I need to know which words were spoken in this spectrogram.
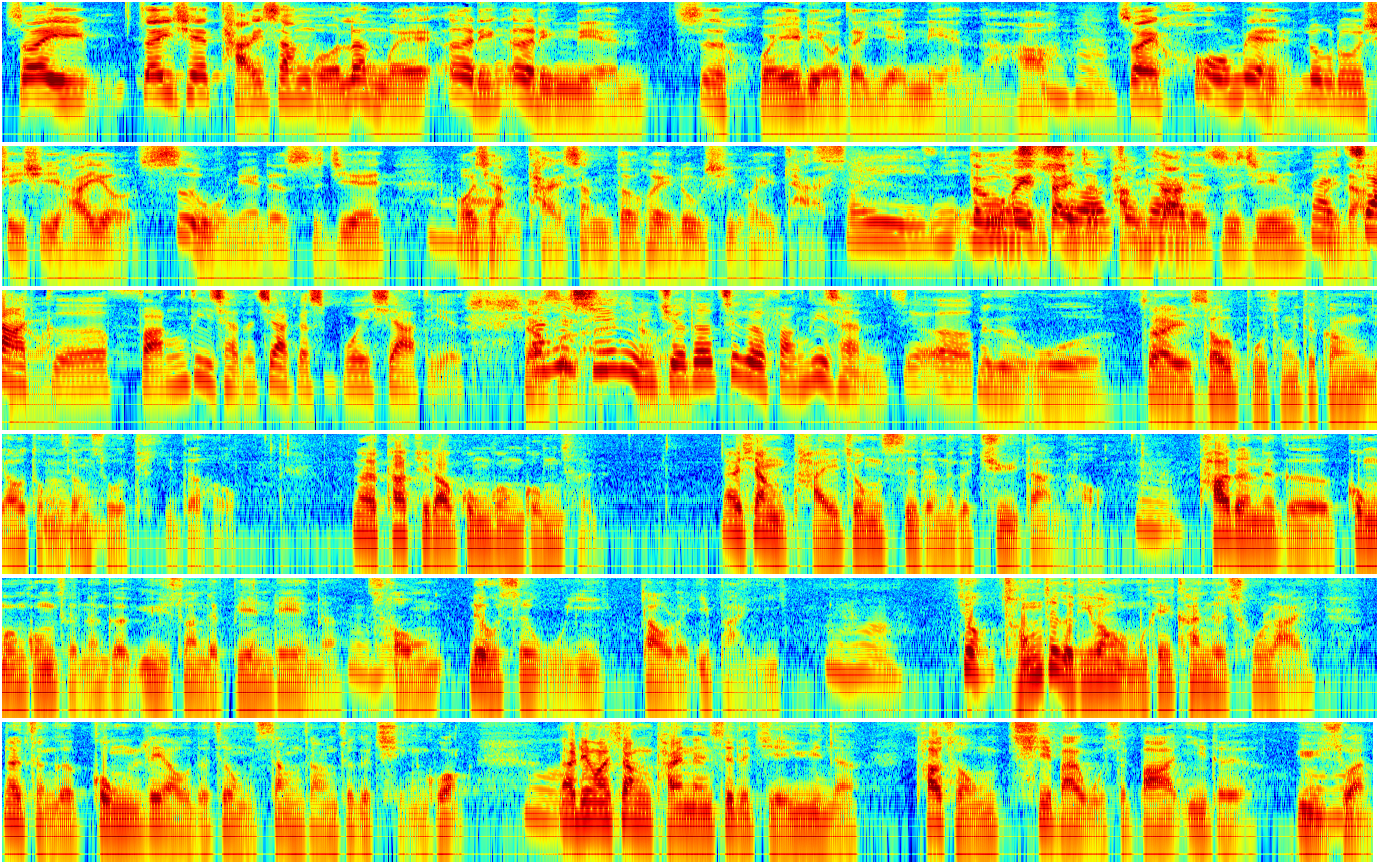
所以这一些台商，我认为二零二零年是回流的元年了哈。所以后面陆陆续续还有四五年的时间，我想台商都会陆续回台。所以你都会带着庞大的资金那价格房地产的价格是不会下跌。但是其实你觉得这个房地产呃，那个我再稍微补充一下，刚刚姚董事长所提的吼。那他提到公共工程，那像台中市的那个巨蛋哈，嗯，它的那个公共工程那个预算的编列呢，从六十五亿到了一百亿，嗯就从这个地方我们可以看得出来，那整个工料的这种上涨这个情况。那另外像台南市的捷运呢，它从七百五十八亿的预算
